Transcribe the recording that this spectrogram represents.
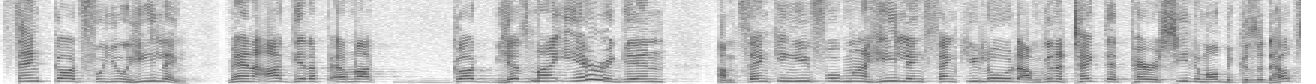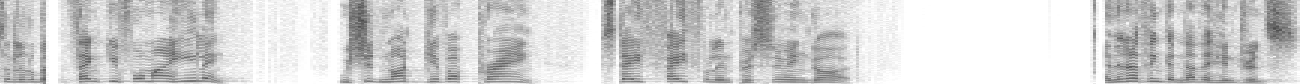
Thank God for your healing. Man, I get up, I'm like, God, here's my ear again. I'm thanking you for my healing. Thank you, Lord. I'm going to take that paracetamol because it helps a little bit. Thank you for my healing. We should not give up praying. Stay faithful in pursuing God. And then I think another hindrance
